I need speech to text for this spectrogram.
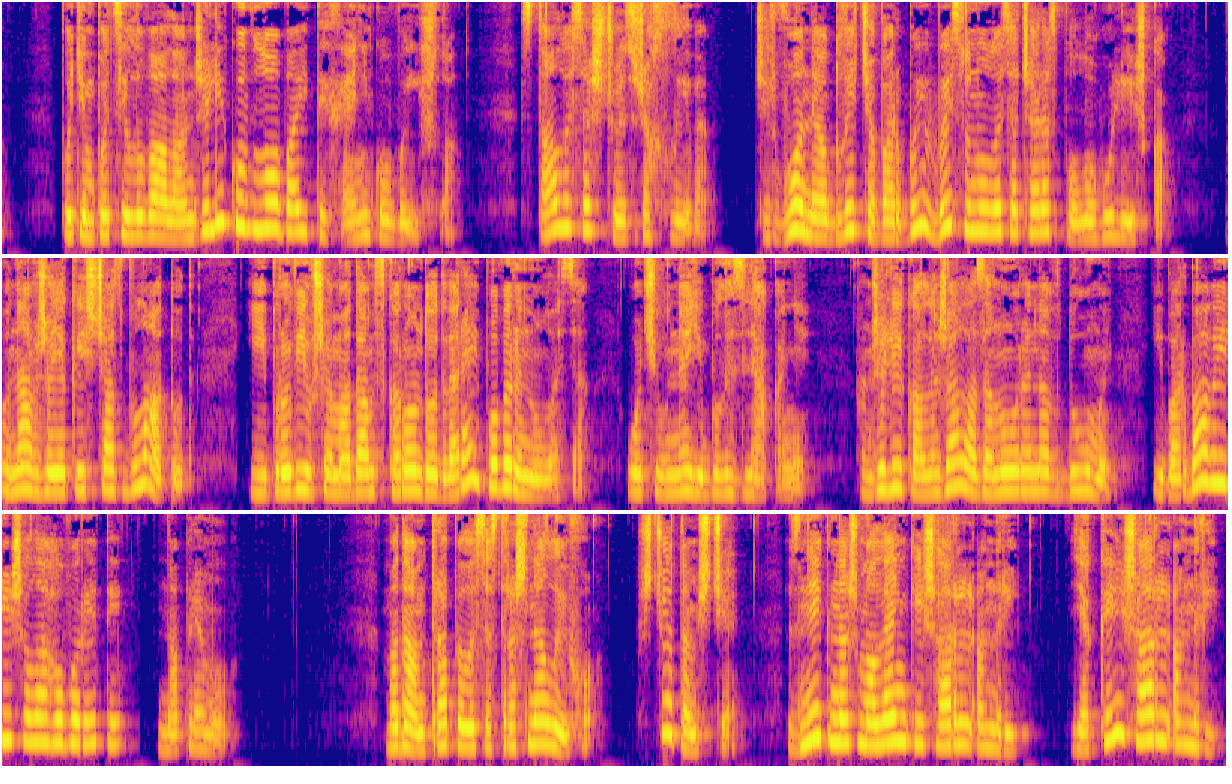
Потім поцілувала Анжеліку в лоба і тихенько вийшла. Сталося щось жахливе. Червоне обличчя барби висунулося через пологу ліжка. Вона вже якийсь час була тут і, провівши мадам Скарон до дверей, повернулася. Очі у неї були злякані. Анжеліка лежала занурена в думи, і барба вирішила говорити напряму. Мадам, трапилося страшне лихо. Що там ще? Зник наш маленький Шарль Анрі. Який Шарль Анрі?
